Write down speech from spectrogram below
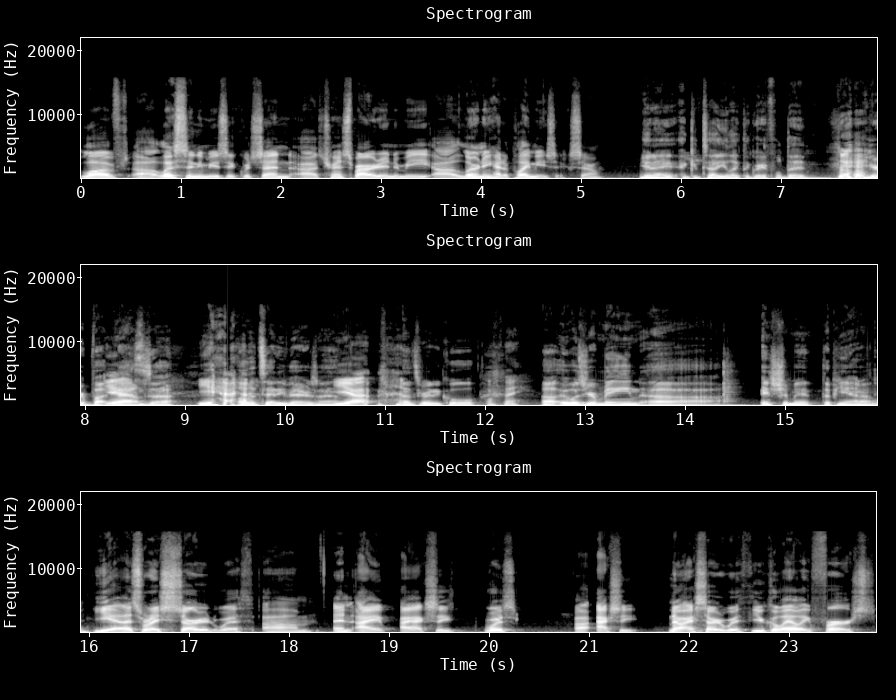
loved uh, listening to music which then uh, transpired into me uh, learning how to play music so You know, I, I can tell you like the Grateful Dead. Your button Yes. downs, uh, yeah all the teddy bears, man. yeah that's really cool. well, Uh, it was your main uh, instrument, the piano. Yeah, that's what I started with. Um, and I I actually was uh, actually no, I started with ukulele first.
